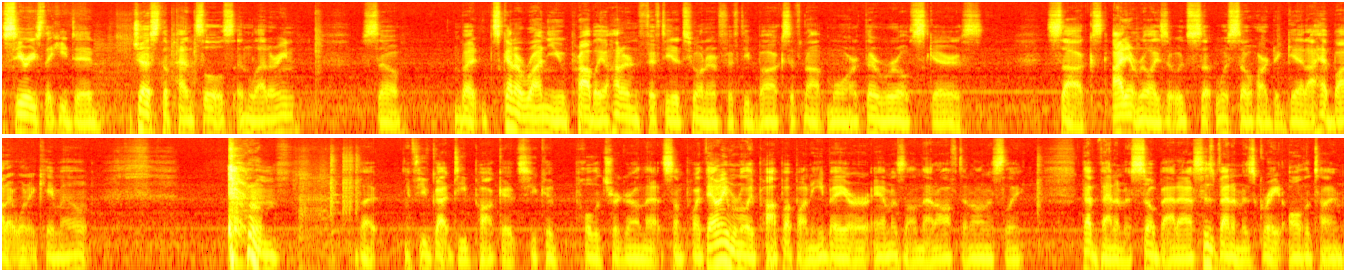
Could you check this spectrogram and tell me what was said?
series that he did, just the pencils and lettering. So, but it's gonna run you probably 150 to 250 bucks, if not more. They're real scarce sucks. I didn't realize it was so, was so hard to get. I had bought it when it came out. but if you've got deep pockets, you could pull the trigger on that at some point. They don't even really pop up on eBay or Amazon that often, honestly. That Venom is so badass. His Venom is great all the time.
